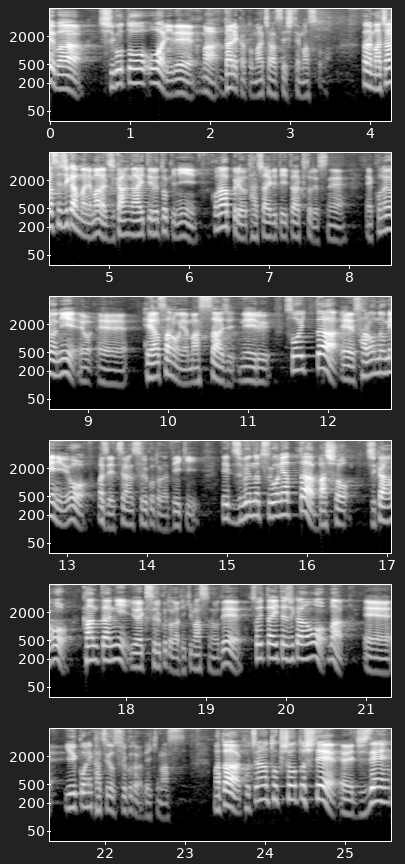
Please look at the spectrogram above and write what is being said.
えば仕事終わりで、まあ、誰かと待ち合わせしてますと。ただ待ち合わせ時間までまだ時間が空いている時にこのアプリを立ち上げていただくとですねこのように、えヘアサロンやマッサージネイルそういった、えサロンのメニューをまず閲覧することができで自分の都合に合った場所時間を簡単に予約することができますのでそういった空いた時間を、まあえ有効に活用することができます。またこちらの特徴として、え事前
